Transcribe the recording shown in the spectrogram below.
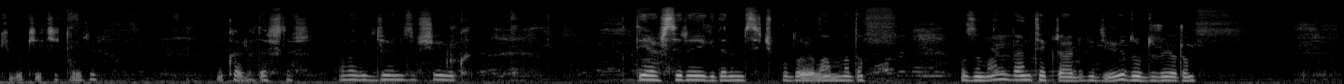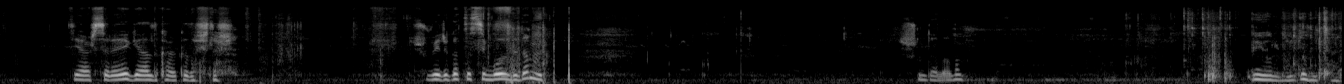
Ki bu kekikleri. Yok arkadaşlar. Alabileceğimiz bir şey yok. Diğer seriye gidelim. Biz hiç burada oyalanmadan. O zaman ben tekrar videoyu durduruyorum. Diğer seraya geldik arkadaşlar. Şu Verigata Siboldi değil mi? Şunu da alalım. Bir yol buldum bir tane.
